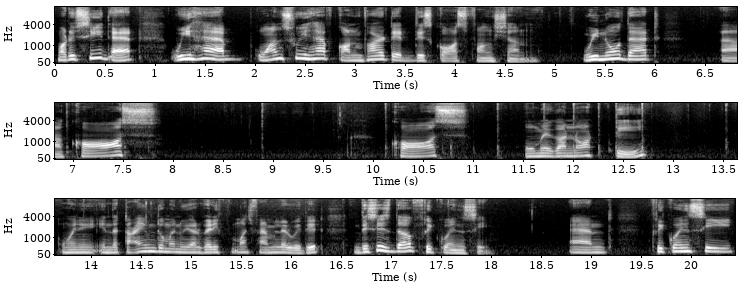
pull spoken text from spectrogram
What you see that we have once we have converted this cos function we know that uh, cos cos omega naught t when in the time domain we are very much familiar with it. This is the frequency. And frequency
